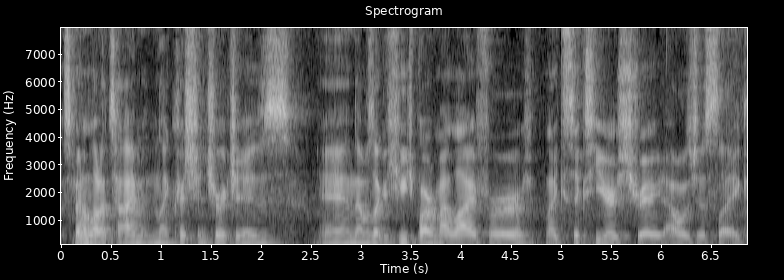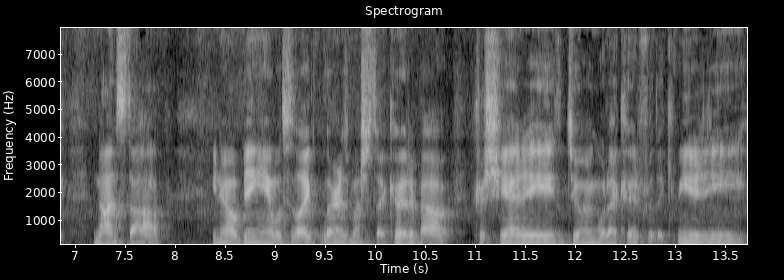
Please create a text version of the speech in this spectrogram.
spent a lot of time in like christian churches and that was like a huge part of my life for like six years straight. I was just like nonstop you know being able to like learn as much as i could about christianity doing what i could for the community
